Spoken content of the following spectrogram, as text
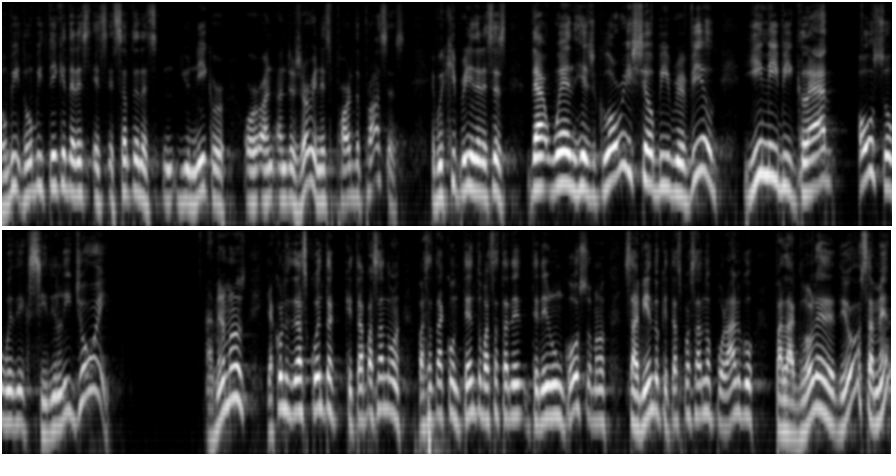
Don't be, don't be thinking that it's, it's, it's something that's unique or, or un, undeserving. It's part of the process. If we keep reading that, it says, That when his glory shall be revealed, ye may be glad also with exceedingly joy. Amén, hermanos. Ya cuando te das cuenta que está pasando, vas a estar contento, vas a tener, tener un gozo, hermanos, sabiendo que estás pasando por algo para la gloria de Dios. Amén.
